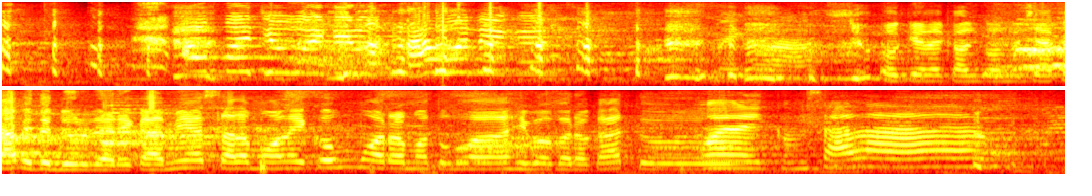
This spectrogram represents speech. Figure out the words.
apa coba ini ulang tahun baiklah Oke lah kawan-kawan bercakap itu dulu dari kami. Assalamualaikum warahmatullahi wabarakatuh. Waalaikumsalam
